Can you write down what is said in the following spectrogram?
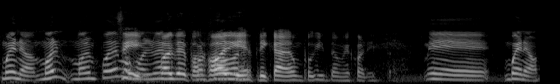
Bueno, vol- vol- podemos Sí, volver, vuelve por, favor, y explica un poquito mejor esto. Eh, bueno,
